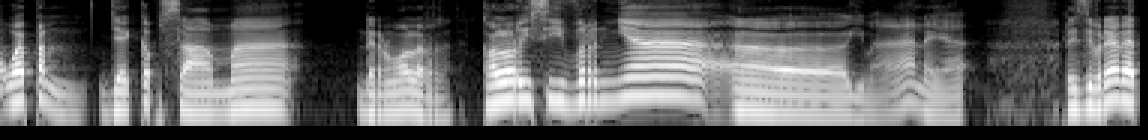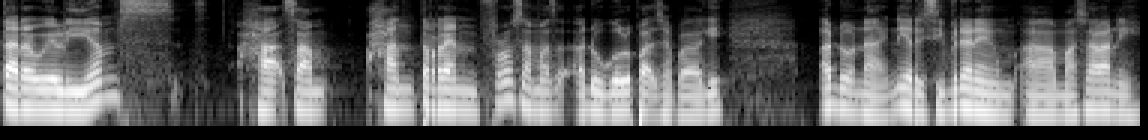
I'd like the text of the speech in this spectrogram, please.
weapon Jacob sama Darren Waller. Kalau receivernya uh, gimana ya? Receivernya ada Tara Williams, ha, sam, Hunter Renfro sama aduh gue lupa siapa lagi. Aduh, nah ini receiver yang uh, masalah nih.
